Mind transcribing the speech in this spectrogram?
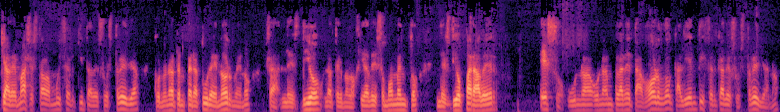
que además estaba muy cerquita de su estrella, con una temperatura enorme, ¿no? O sea, les dio, la tecnología de ese momento, les dio para ver eso, una, un planeta gordo, caliente y cerca de su estrella, ¿no?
